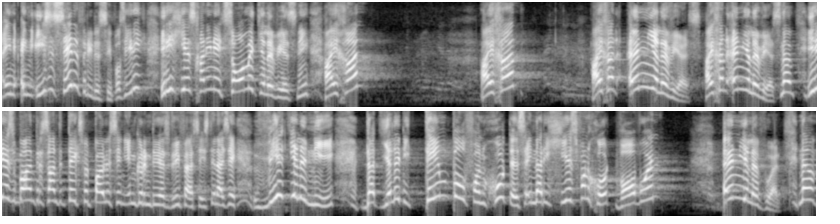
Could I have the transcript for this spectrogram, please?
En en Jesus sê dit vir die disippels, hierdie hierdie Gees gaan nie net saam met julle wees nie. Hy gaan Hy gaan Hy gaan in julle wees. Hy gaan in julle wees. Nou, hierdie is 'n baie interessante teks wat Paulus sê in 1 Korintiërs 3 vers 16. Hy sê: "Weet julle nie dat julle die tempel van God is en dat die Gees van God waar woon?" In julle woon. Nou,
